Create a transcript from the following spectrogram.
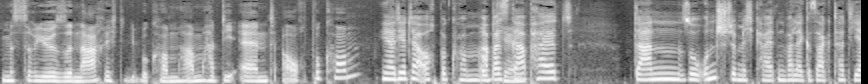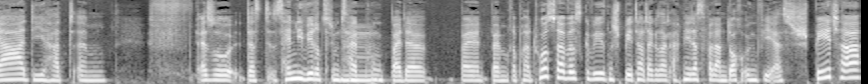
mysteriöse Nachricht, die die bekommen haben, hat die Ant auch bekommen? Ja, die hat er auch bekommen. Okay. Aber es gab halt dann so Unstimmigkeiten, weil er gesagt hat, ja, die hat, ähm, also das, das Handy wäre zu dem mhm. Zeitpunkt bei der, bei, beim Reparaturservice gewesen. Später hat er gesagt, ach nee, das war dann doch irgendwie erst später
